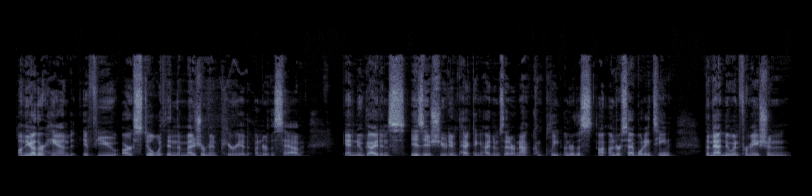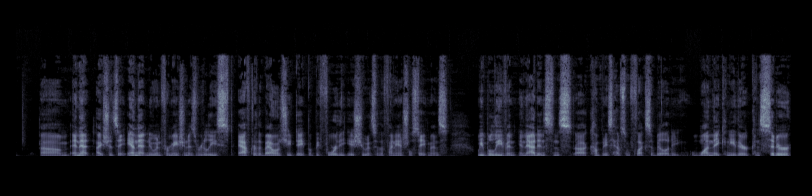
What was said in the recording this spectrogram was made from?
On the other hand, if you are still within the measurement period under the SAB and new guidance is issued impacting items that are not complete under this uh, under SAB 118, then that new information um, and that I should say, and that new information is released after the balance sheet date, but before the issuance of the financial statements. We believe in, in that instance, uh, companies have some flexibility. One, they can either consider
